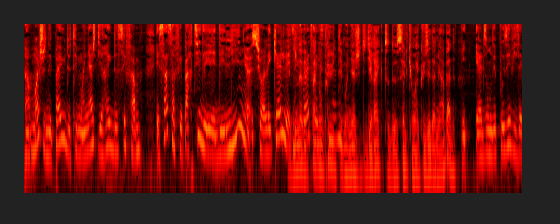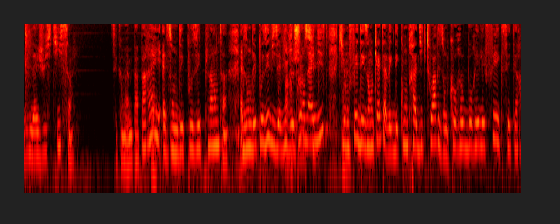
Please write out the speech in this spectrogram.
Alors moi, je n'ai pas eu de témoignage direct de ces femmes. Et ça, ça fait partie des, des lignes sur lesquelles et vous n'avez pas extrême... non plus eu de témoignage direct de celles qui ont accusé Damien Abad? Et, et elles ont déposé vis-à-vis -vis de la justice. C'est quand même pas pareil. Bon. Elles ont déposé plainte. Elles ont déposé vis-à-vis -vis de principe, journalistes qui ont fait des enquêtes avec des contradictoires. Ils ont corroboré les faits, etc.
